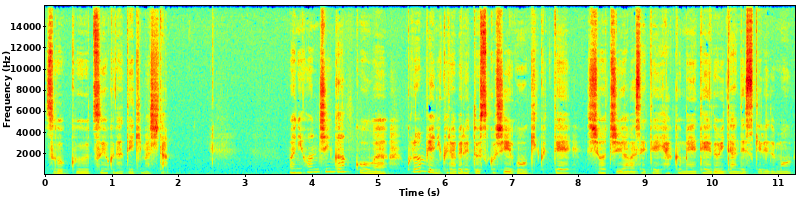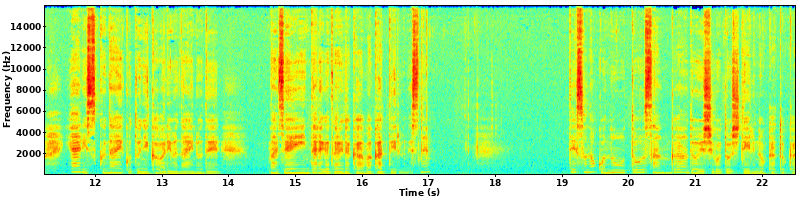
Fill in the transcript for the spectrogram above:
すごく強くなっていきました。まあ、日本人学校はコロンビアに比べると少し大きくて小中合わせて100名程度いたんですけれどもやはり少ないことに変わりはないので、まあ、全員誰が誰だか分かっているんですね。でその子のお父さんがどういう仕事をしているのかとか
